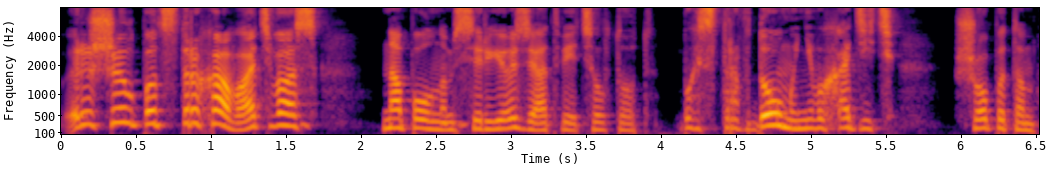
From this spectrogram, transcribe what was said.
Решил подстраховать вас, на полном серьезе ответил тот. Быстро в дом и не выходить, шепотом,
